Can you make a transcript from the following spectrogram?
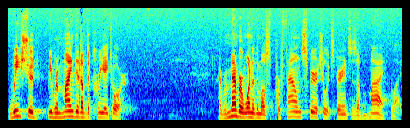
we should be reminded of the Creator. I remember one of the most profound spiritual experiences of my life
